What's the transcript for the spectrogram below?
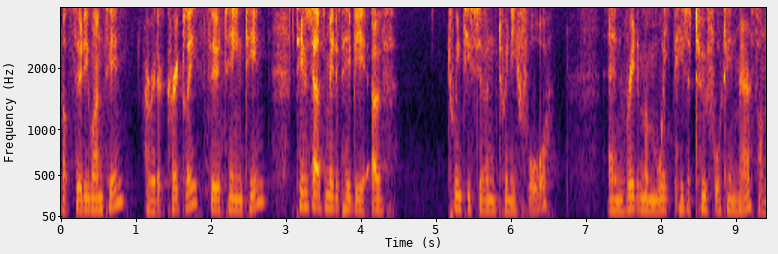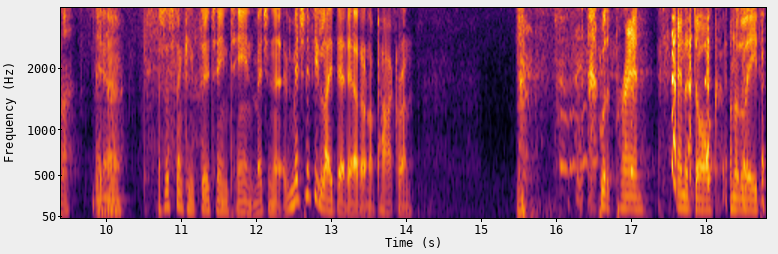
not 3110. I read it correctly. 1310. 10,000 meter PB of 2724. And Reedham Weep, he's a 214 marathoner. And, yeah, um, I was just thinking thirteen ten. Imagine that. Imagine if you laid that out on a park run. with a pram and a dog on a lead.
